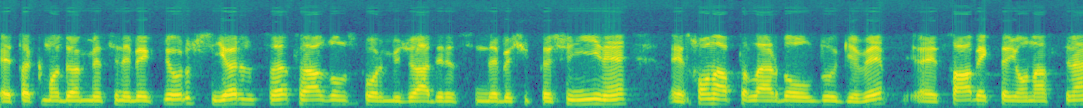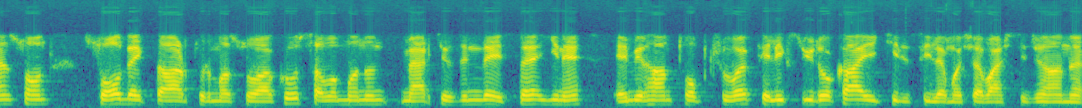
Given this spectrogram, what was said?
e, takıma dönmesini bekliyoruz. Yarınsa Trabzonspor mücadelesinde Beşiktaş'ın yine e, son haftalarda olduğu gibi e, sağ bekte Jonas Svensson, Sol bekte Artur Masuaku, savunmanın merkezinde ise yine Emirhan Topçu ve Felix Yudokai ikilisiyle maça başlayacağını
